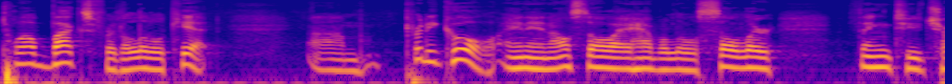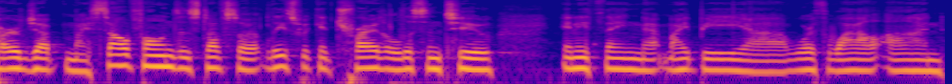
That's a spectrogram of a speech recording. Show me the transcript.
12 bucks for the little kit. Um, pretty cool. And then also I have a little solar thing to charge up my cell phones and stuff. So at least we can try to listen to anything that might be uh, worthwhile on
